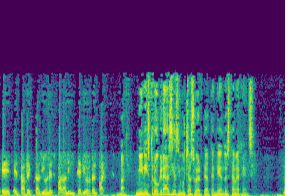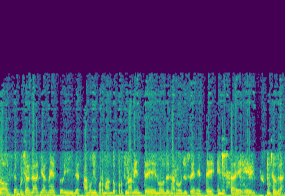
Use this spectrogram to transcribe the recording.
Eh, esta afectación es para el interior del país. Vale. Ministro, gracias y mucha suerte atendiendo esta emergencia. No, a usted muchas gracias, Néstor, y le estamos informando oportunamente de nuevos desarrollos en este, en este evento. Muchas gracias.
